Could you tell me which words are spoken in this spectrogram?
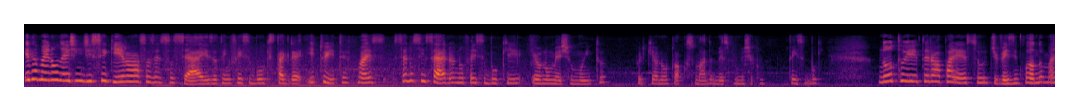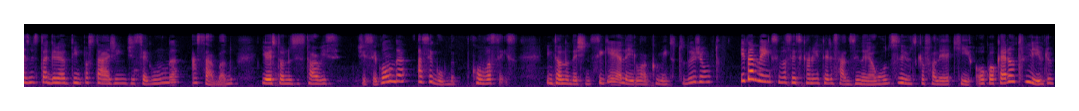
E também não deixem de seguir nas nossas redes sociais. Eu tenho Facebook, Instagram e Twitter. Mas, sendo sincera, no Facebook eu não mexo muito. Porque eu não tô acostumada mesmo a mexer com Facebook. No Twitter eu apareço de vez em quando, mas no Instagram tem postagem de segunda a sábado. E eu estou nos stories de segunda a segunda com vocês. Então não deixem de seguir, a Leila comenta tudo junto. E também, se vocês ficaram interessados em ler algum dos livros que eu falei aqui ou qualquer outro livro,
